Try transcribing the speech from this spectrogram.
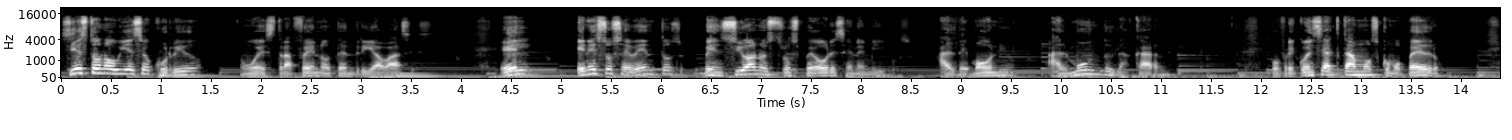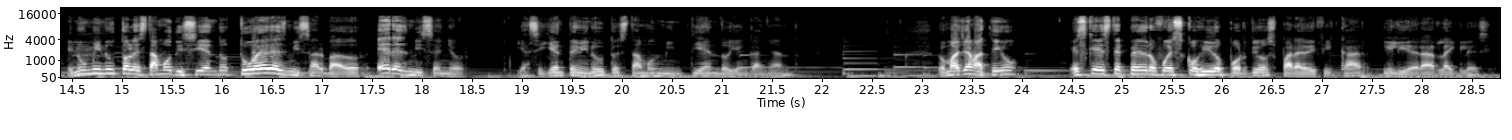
Si esto no hubiese ocurrido, nuestra fe no tendría bases. Él, en esos eventos, venció a nuestros peores enemigos, al demonio, al mundo y la carne. Con frecuencia actamos como Pedro. En un minuto le estamos diciendo, tú eres mi Salvador, eres mi Señor y al siguiente minuto estamos mintiendo y engañando. Lo más llamativo es que este Pedro fue escogido por Dios para edificar y liderar la iglesia.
